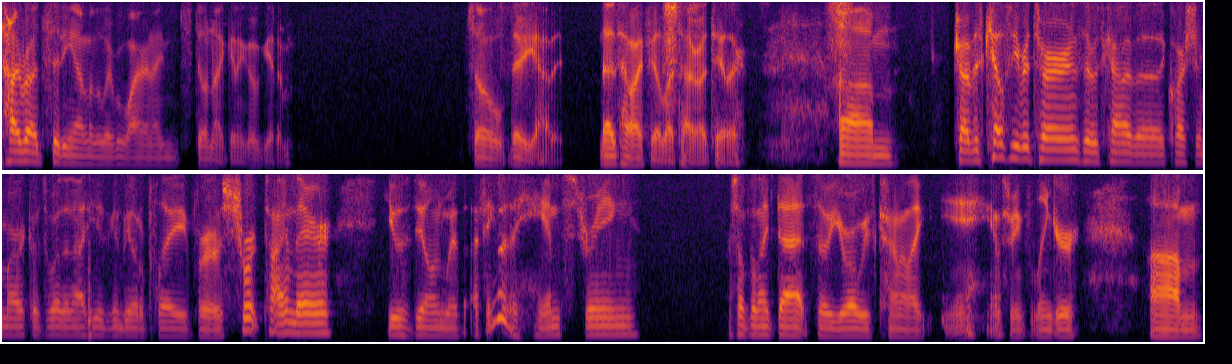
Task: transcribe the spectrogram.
Tyrod's sitting out on the waiver wire, and I'm still not going to go get him. So there you have it. That's how I feel about Tyrod Taylor. Um, Travis Kelce returns. There was kind of a question mark as whether or not he is going to be able to play for a short time there. He was dealing with, I think it was a hamstring or something like that. So you're always kind of like, eh, hamstrings linger. Um,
